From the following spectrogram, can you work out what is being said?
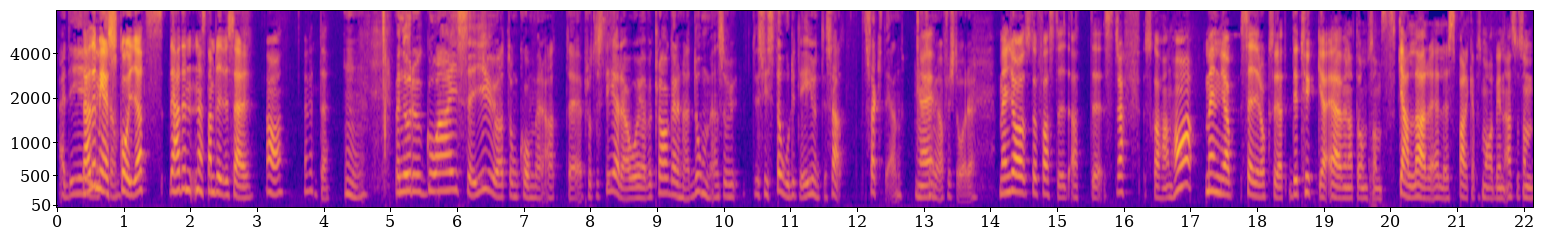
nej, det, Det hade ju mer liksom- skojats. Det hade nästan blivit så här, ja, jag vet inte. Men Uruguay säger ju att de kommer att eh, protestera och överklaga den här domen. Så det sista ordet är ju inte satt. sagt än, Nej. som jag förstår det. Men jag står fast vid att eh, straff ska han ha. Men jag säger också det att det tycker jag även att de som skallar eller sparkar på smalben, alltså som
